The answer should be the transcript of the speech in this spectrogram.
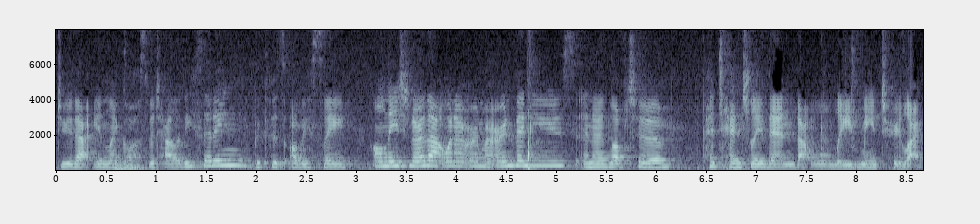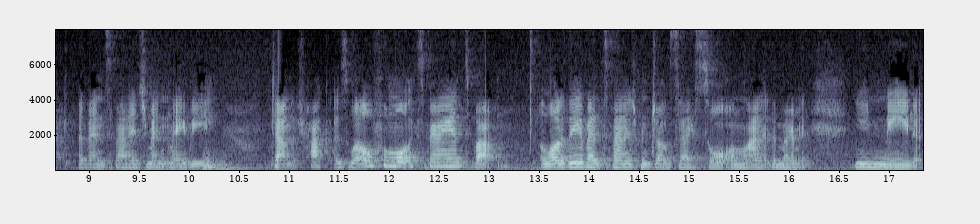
do that in like a hospitality setting because obviously I'll need to know that when I own my own venues and I'd love to potentially then that will lead me to like events management maybe down the track as well for more experience but a lot of the events management jobs that I saw online at the moment you need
